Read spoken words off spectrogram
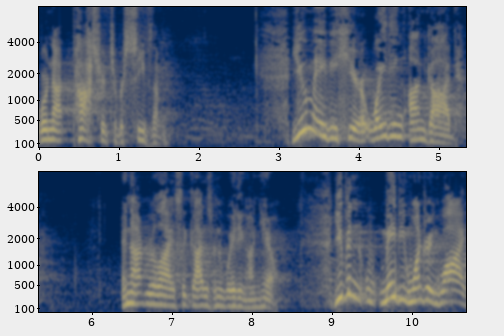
we're not postured to receive them. You may be here waiting on God and not realize that God has been waiting on you. You've been maybe wondering why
